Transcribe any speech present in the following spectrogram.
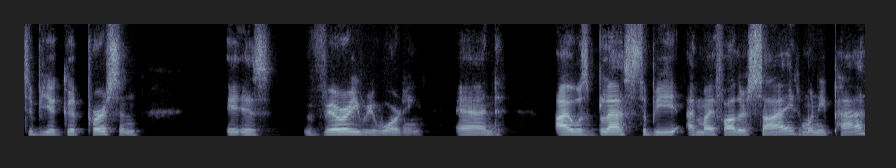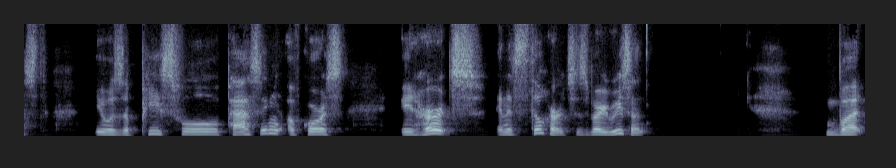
to be a good person, it is very rewarding. And I was blessed to be at my father's side when he passed. It was a peaceful passing. Of course, it hurts and it still hurts. It's very recent. But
